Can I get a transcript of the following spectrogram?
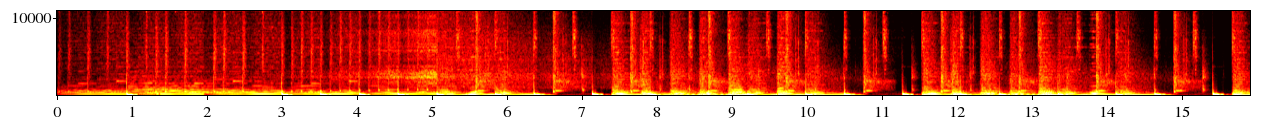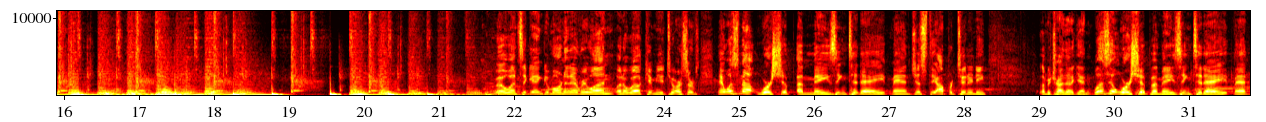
Well, once again, good morning, everyone. want to welcome you to our service. Man, was not worship amazing today? Man, just the opportunity. Let me try that again. Wasn't worship amazing today? Man,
